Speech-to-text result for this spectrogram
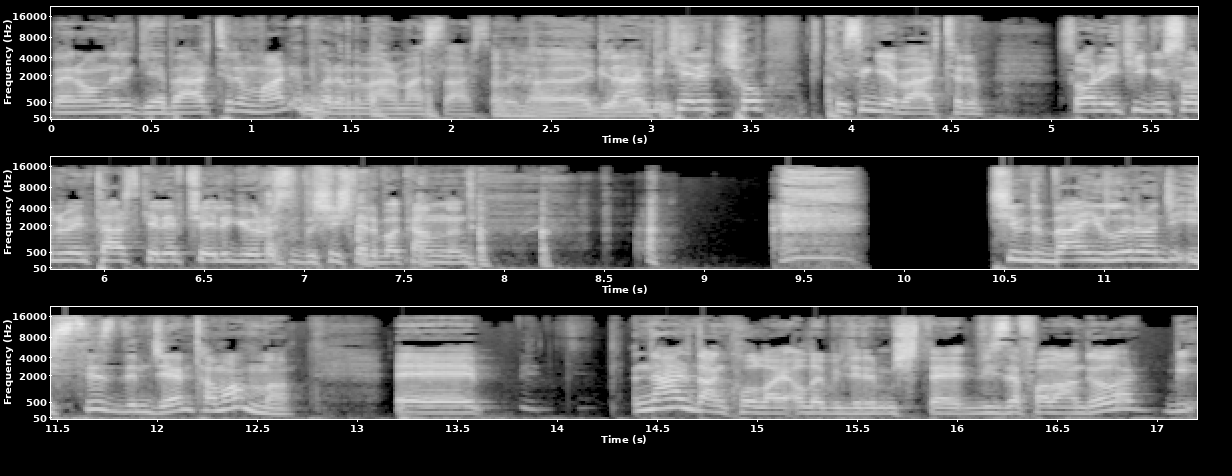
Ben onları gebertirim var ya paramı vermezlerse öyle. Ha, ben bir kere çok kesin gebertirim. Sonra iki gün sonra beni ters kelepçeyle görürsün Dışişleri Bakanlığı'nda. Şimdi ben yıllar önce işsizdim Cem tamam mı? Ee, nereden kolay alabilirim işte vize falan diyorlar. Bir,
